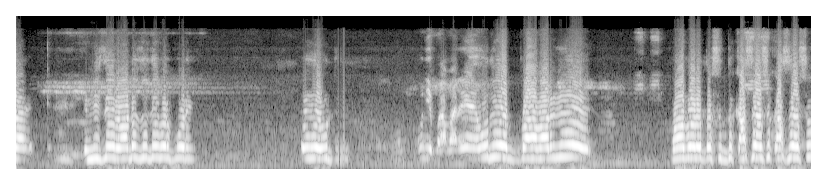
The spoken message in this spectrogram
যায়। নিচে রডে যদি একবার পড়ি। এই যে উঠে তো শুধু কাছে আসো কাছে আসো।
